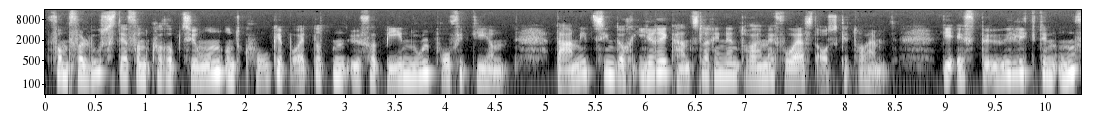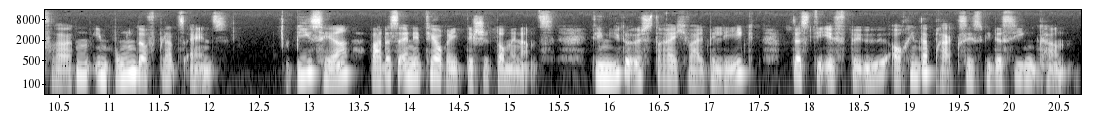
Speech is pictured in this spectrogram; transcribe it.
vom Verlust der von Korruption und Co. gebeutelten ÖVP null profitieren. Damit sind auch ihre Kanzlerinnenträume vorerst ausgeträumt. Die FPÖ liegt in Umfragen im Bund auf Platz 1. Bisher war das eine theoretische Dominanz. Die Niederösterreich-Wahl belegt, dass die FPÖ auch in der Praxis wieder siegen kann.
